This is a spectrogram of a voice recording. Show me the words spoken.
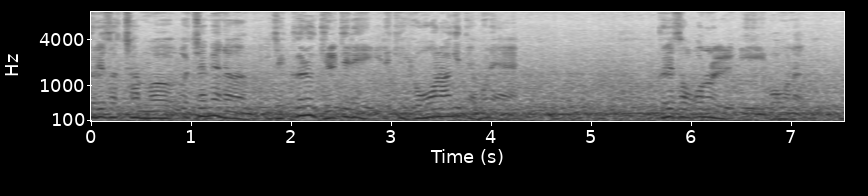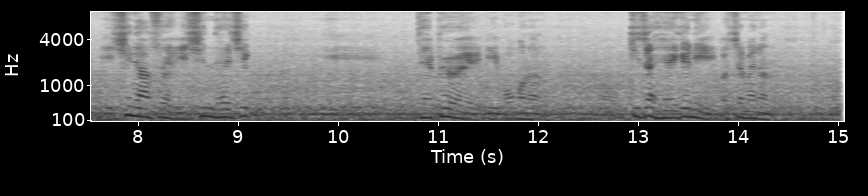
그래서 참 뭐 어쩌면은 이제 그런 길들이 이렇게 요원하기 때문에 그래서 오늘 이 보면은 이 신의 한수의 이 신혜식 이 대표의 이 보면은 어, 기자 회견이 어쩌면은 어,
